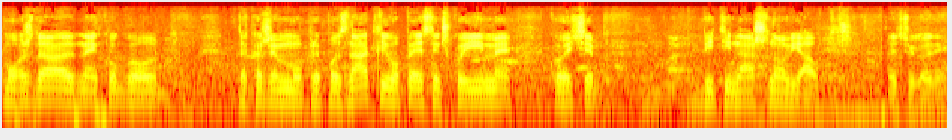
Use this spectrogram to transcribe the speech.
možda nekog da kažemo prepoznatljivo pesničko ime koje će biti naš novi autor sledeće godine.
